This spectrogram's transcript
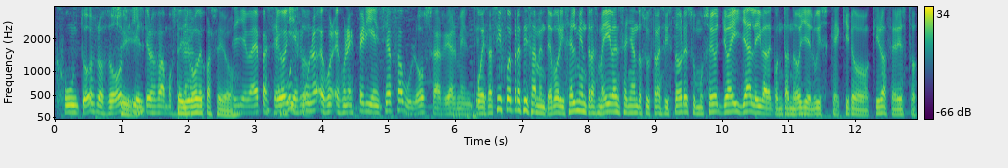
juntos, los dos, y él te los va a mostrar. Te llevó de paseo. Te lleva de paseo y es una, es una, experiencia fabulosa realmente. Pues así fue precisamente Boris. Él mientras me iba enseñando sus transistores, su museo, yo ahí ya le iba contando, oye Luis, que quiero, quiero hacer esto,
